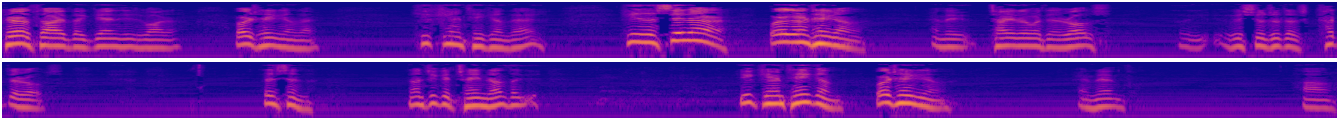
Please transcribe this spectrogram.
purified by Ganges water. We're taking him back. You can't take him back. He's a sinner. We're going to take him. And they tied him with their ropes. The Vishnudutas cut the ropes. Listen, don't you get trained up? You can't take him. We're taking him. And then, um,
